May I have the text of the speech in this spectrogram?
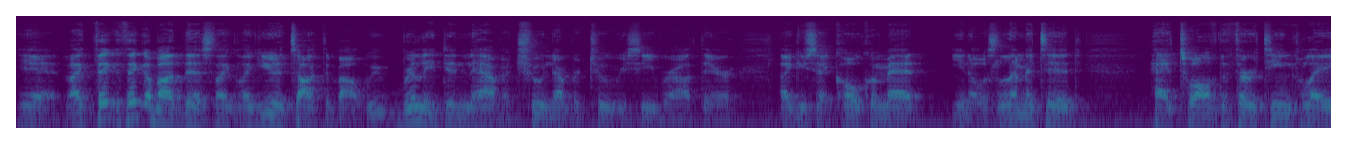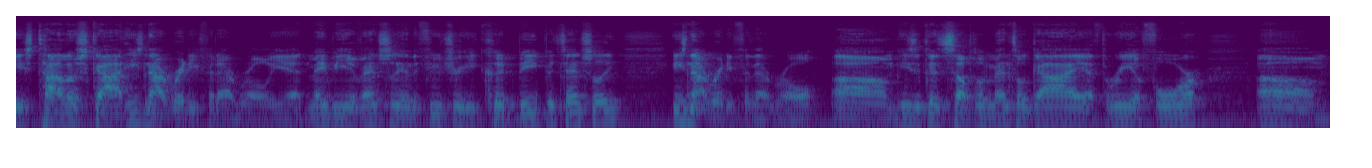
Yeah, like think think about this, like like you had talked about. We really didn't have a true number two receiver out there. Like you said, Cole Kmet, you know, was limited, had 12 to 13 plays. Tyler Scott, he's not ready for that role yet. Maybe eventually in the future he could be potentially he's not ready for that role. Um, he's a good supplemental guy, a three or four. Um,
